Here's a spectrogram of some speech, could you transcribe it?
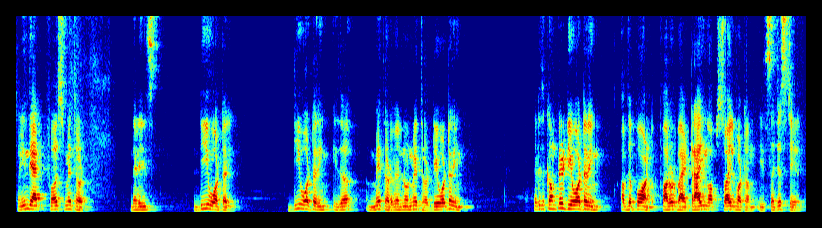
So in that first method, that is dewatering. Dewatering is a method, well-known method. Dewatering, that is a complete dewatering of the pond followed by drying of soil bottom is suggested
